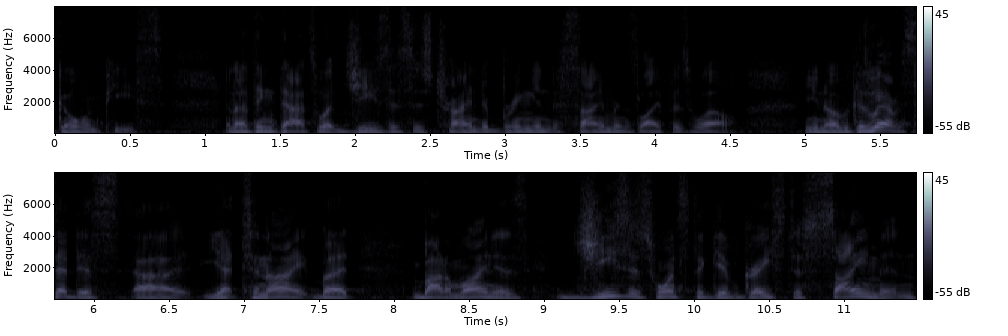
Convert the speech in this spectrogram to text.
Go in peace. And I think that's what Jesus is trying to bring into Simon's life as well. You know, because we haven't said this uh, yet tonight, but bottom line is Jesus wants to give grace to Simon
